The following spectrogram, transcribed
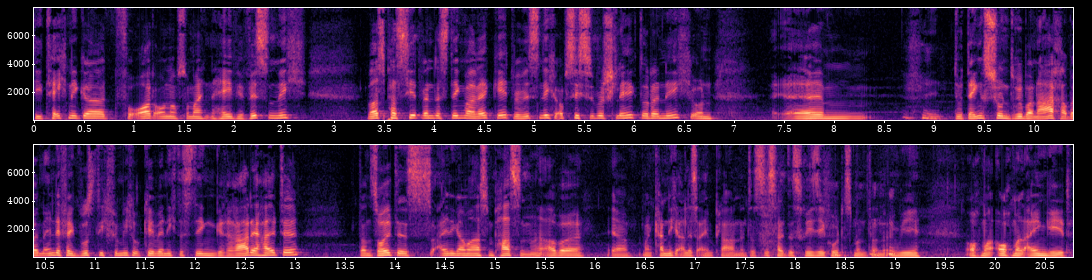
die Techniker vor Ort auch noch so meinten, hey, wir wissen nicht, was passiert, wenn das Ding mal weggeht. Wir wissen nicht, ob es sich überschlägt oder nicht. Und ähm, du denkst schon drüber nach, aber im Endeffekt wusste ich für mich, okay, wenn ich das Ding gerade halte, dann sollte es einigermaßen passen. Aber ja, man kann nicht alles einplanen. Das ist halt das Risiko, dass man dann irgendwie auch mal, auch mal eingeht.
